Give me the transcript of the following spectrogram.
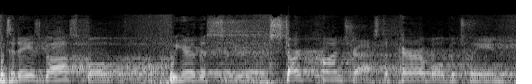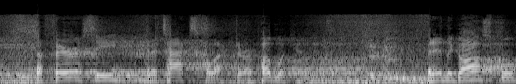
In today's gospel, we hear this stark contrast, a parable between a Pharisee and a tax collector, a publican. And in the gospel,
